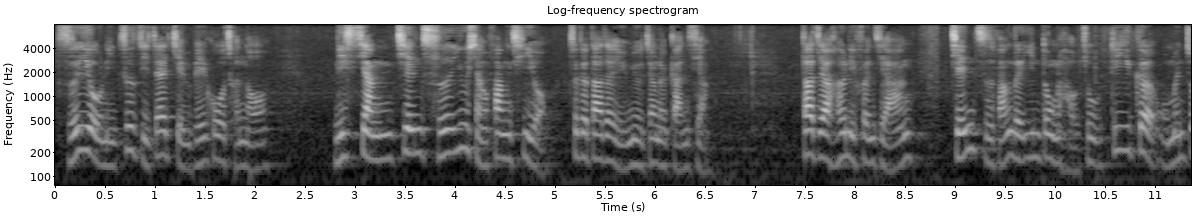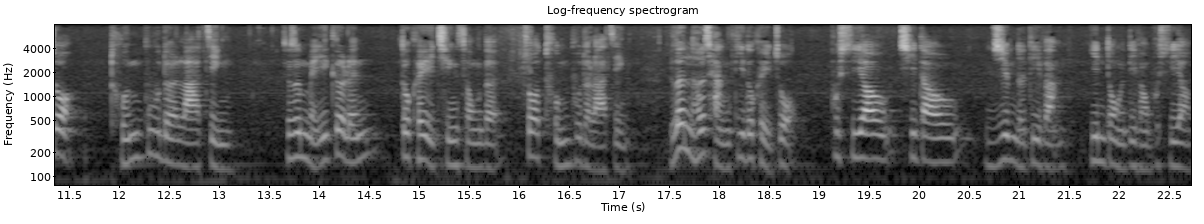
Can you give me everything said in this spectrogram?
只有你自己在减肥过程哦，你想坚持又想放弃哦，这个大家有没有这样的感想？大家和你分享减脂肪的运动的好处。第一个，我们做臀部的拉筋，就是每一个人都可以轻松的做臀部的拉筋，任何场地都可以做，不需要去到 gym 的地方运动的地方不需要。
